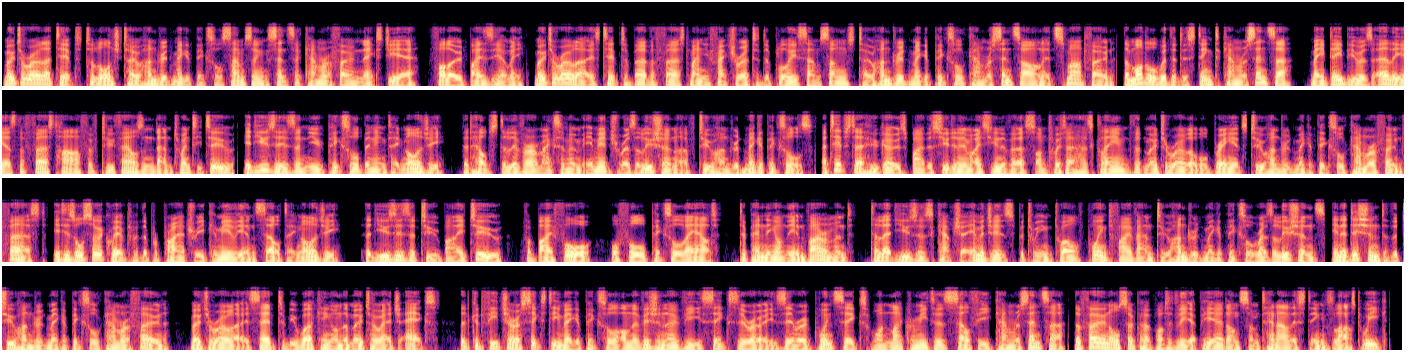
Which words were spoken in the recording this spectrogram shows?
Motorola tipped to launch 200-megapixel Samsung sensor camera phone next year, followed by Xiaomi. Motorola is tipped to be the first manufacturer to deploy Samsung's 200-megapixel camera sensor on its smartphone. The model with a distinct camera sensor may debut as early as the first half of 2022. It uses a new pixel binning technology that helps deliver a maximum image resolution of 200 megapixels. A tipster who goes by the pseudonym Ice Universe on Twitter has claimed that Motorola will bring its 200 megapixel camera phone first. It is also equipped with the proprietary proprietary chameleon cell technology that uses a 2x2, 4x4, or full pixel layout, depending on the environment, to let users capture images between 12.5 and 200 megapixel resolutions. In addition to the 200 megapixel camera phone, Motorola is said to be working on the Moto Edge X, that could feature a 60 megapixel OmniVision OV60A 0.61 micrometers selfie camera sensor. The phone also purportedly appeared on some TENAA listings last week,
